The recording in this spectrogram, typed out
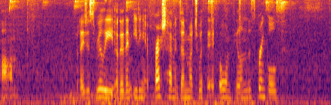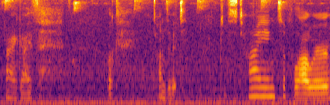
Um, but I just really, other than eating it fresh, haven't done much with it. Oh, I'm feeling the sprinkles. Alright, guys. Look, tons of it. Just trying to flower.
